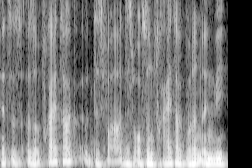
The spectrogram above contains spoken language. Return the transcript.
jetzt ist also Freitag. Das war, das war auch so ein Freitag, wo dann irgendwie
